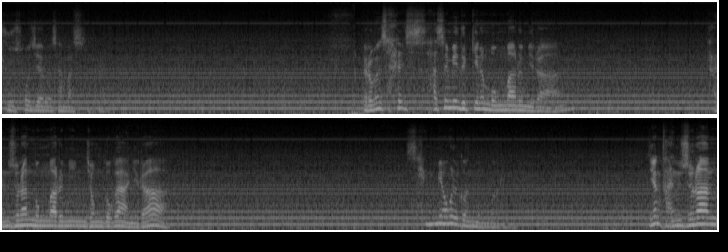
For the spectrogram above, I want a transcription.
주 소재로 삼았을까요? 여러분 살, 사슴이 느끼는 목마름이란 단순한 목마름인 정도가 아니라 생명을 건 목마름. 그냥 단순한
